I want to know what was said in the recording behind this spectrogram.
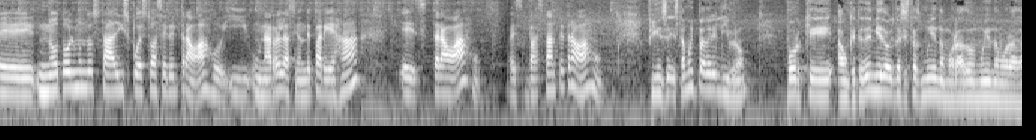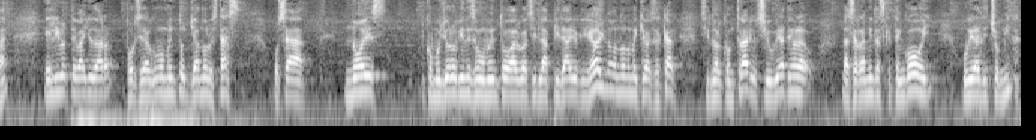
Eh, no todo el mundo está dispuesto a hacer el trabajo, y una relación de pareja es trabajo, es bastante trabajo. Fíjense, está muy padre el libro porque aunque te dé miedo ahorita si estás muy enamorado o muy enamorada, el libro te va a ayudar por si en algún momento ya no lo estás. O sea, no es como yo lo vi en ese momento algo así lapidario que ay, no, no, no me quiero acercar, sino al contrario, si hubiera tenido la- las herramientas que tengo hoy, hubiera dicho, mira,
